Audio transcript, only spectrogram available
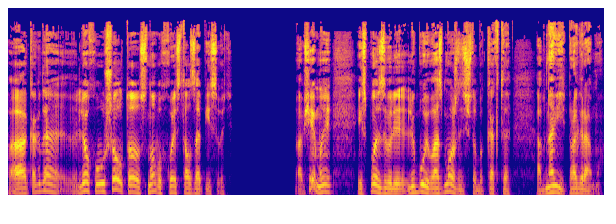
а когда Леха ушел, то снова Хой стал записывать. Вообще мы использовали любую возможность, чтобы как-то обновить программу.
